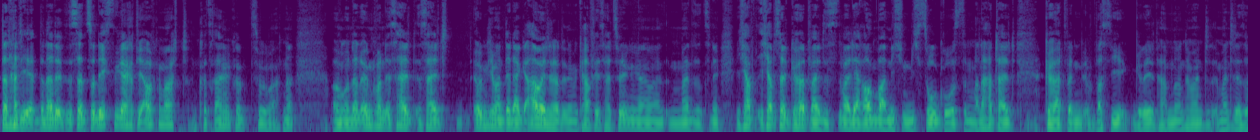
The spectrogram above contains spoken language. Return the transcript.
Dann hat die, dann hat er, ist er zur nächsten gegangen, hat die aufgemacht, kurz reingeguckt, zugemacht, ne? Und dann irgendwann ist halt, ist halt irgendjemand, der da gearbeitet hat in dem Café, ist halt zu ihm gegangen und meinte so zu dem, ich hab, ich hab's halt gehört, weil das, weil der Raum war nicht, nicht so groß und man hat halt gehört, wenn, was die geredet haben, ne? Und dann meinte, meinte der so,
